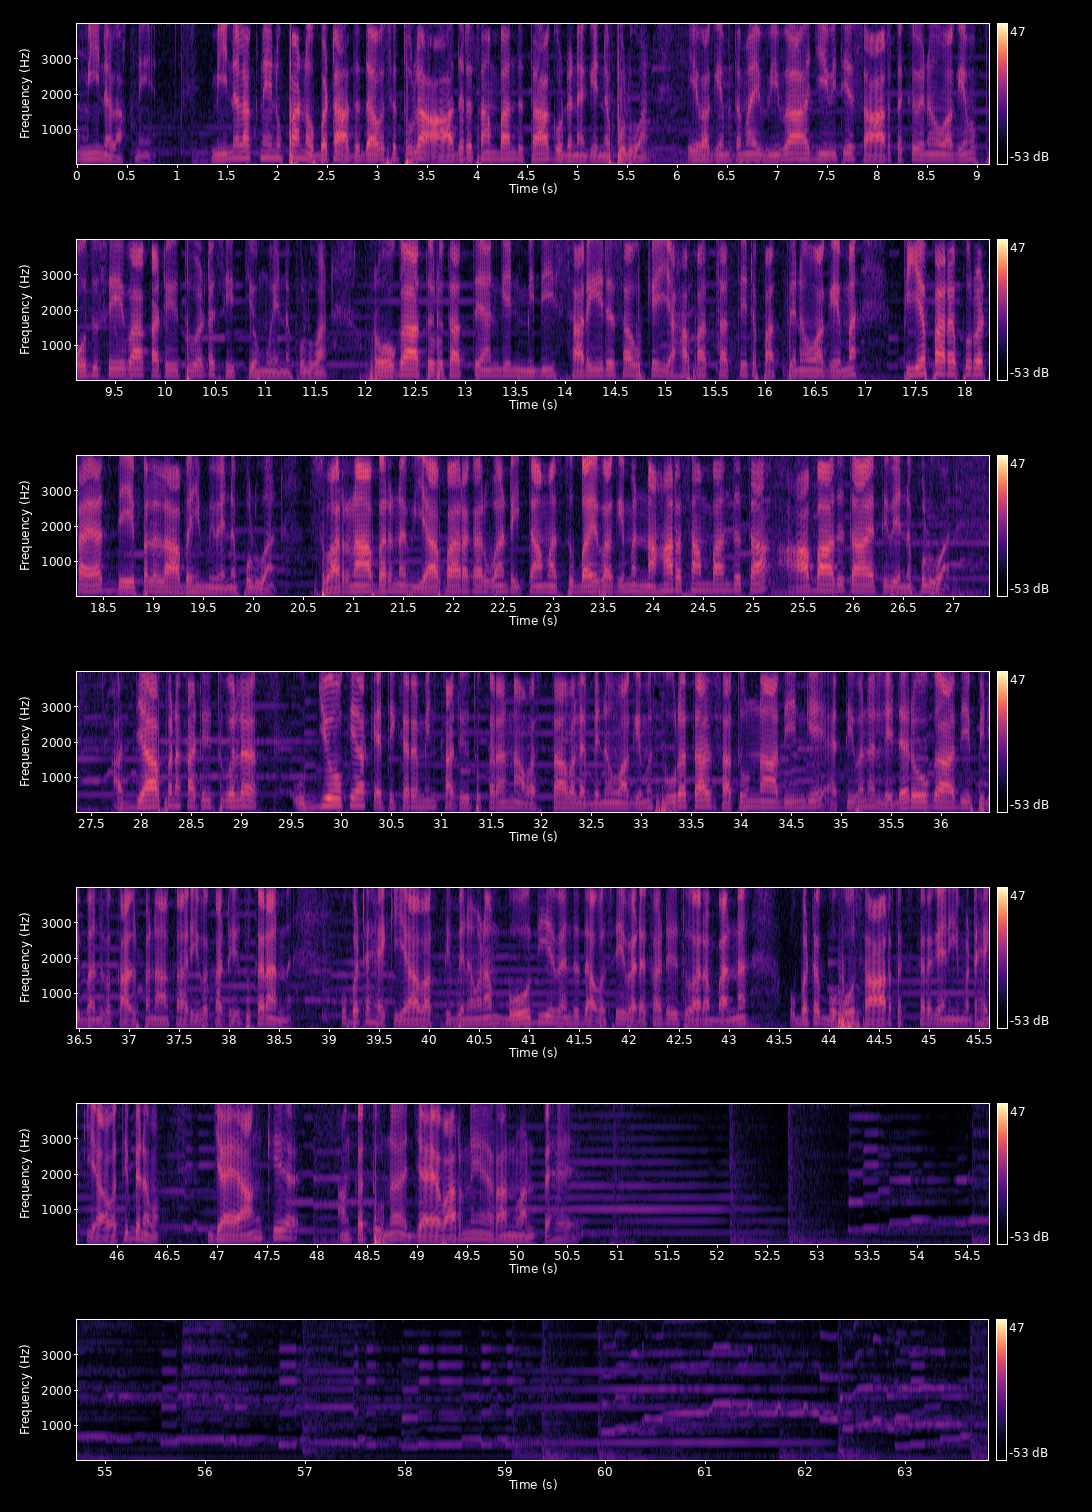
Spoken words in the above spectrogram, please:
මීන ලක්නය. මීන ලක්නයෙන් උපන් ඔබට අද දවස තුළ ආදර සම්බන්ධතා ගොඩනැගෙන්න පුළුවන්. ඒ වගේම තමයි විවාහ ජීවිතය සාර්ථක වෙනවා වගේම පොදු සේවා කටයුතුවලට සිත් යොමු වෙන්න පුළුවන්. රෝගාතුරු තත්ත්වයන්ගෙන් මිදී ශරීර සෞඛ්‍ය යහපත් තත්ත්වයට පත්වෙනවා වගේම පිය පරපුරට අයත් දේපල ලාභ හිමි වෙන්න පුළුවන්. ස්වර්ණාභරණ ව්‍යාපාරකරුවන්ට ඉතාමත් සුබයි වගේම නහර සම්බන්ධතා ආබාධතා ඇති වෙන්න පුළුවන්. අධ්‍යාපන කටයුතු වල උද්‍යෝගයක් ඇති කරමින් කටයුතු කරන්න අවස්ථාව ලැබෙනවා වගේම සුරතල් සතුන් ආදීන්ගේ ඇතිවන ලෙඩ රෝග ආදිය පිළිබඳව කල්පනාකාරීව කටයුතු කරන්න. ඔබට හැකියාවක් තිබෙනවා නම් බෝධිය වැඳ දවසේ වැඩ කටයුතු ආරම්භන්න ඔබට බොහෝ සාර්ථක කර ගැනීමට හැකියාව තිබෙනවා. ජය අංකය අංක 3 ජය වර්ණය රන්වන් පැහැය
